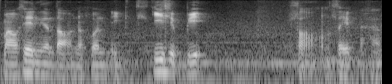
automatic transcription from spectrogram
เมาเทนกันต่อนะคนอีกยี่สิบวิ สองเซตนะครับ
